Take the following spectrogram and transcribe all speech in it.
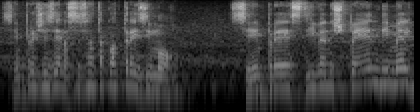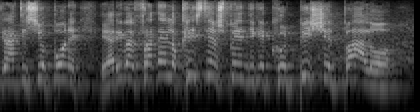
Sempre Cesena, 64esimo. Sempre Steven Spendi. Melgrati si oppone e arriva il fratello Christian Spendi che colpisce il palo.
